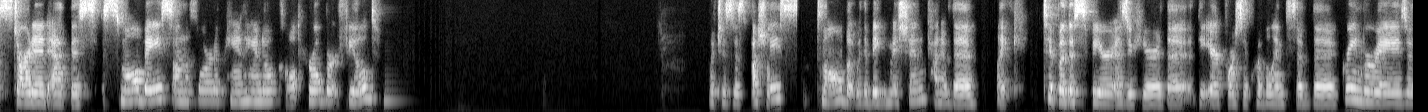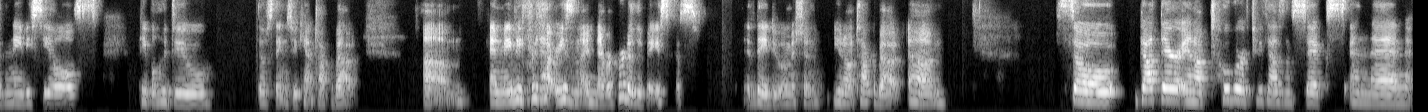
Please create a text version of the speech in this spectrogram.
started at this small base on the Florida Panhandle called Hurlburt Field, which is a special base, small but with a big mission, kind of the like tip of the spear, as you hear the the Air Force equivalents of the Green Berets or the Navy SEALs, people who do those things you can't talk about. Um, and maybe for that reason, I'd never heard of the base because they do a mission you don't talk about. Um, so got there in October of 2006, and then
